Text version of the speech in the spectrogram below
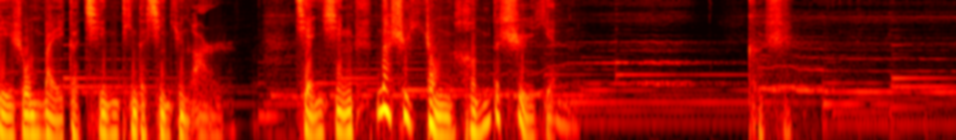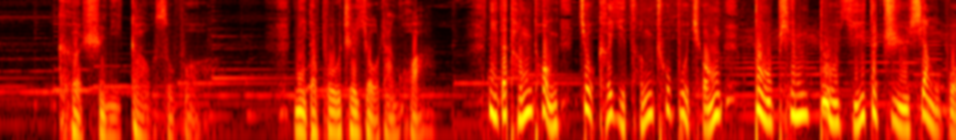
一如每个倾听的幸运儿，坚信那是永恒的誓言。可是，可是你告诉我，你的不知有兰花，你的疼痛就可以层出不穷。不偏不倚的指向我，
